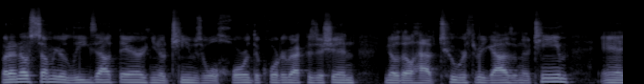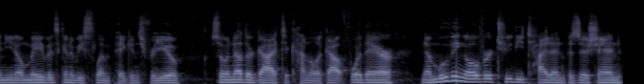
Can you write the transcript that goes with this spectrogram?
But I know some of your leagues out there, you know, teams will hoard the quarterback position. You know, they'll have two or three guys on their team, and, you know, maybe it's going to be slim pickings for you. So another guy to kind of look out for there. Now moving over to the tight end position,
